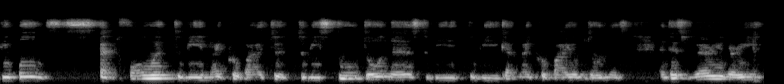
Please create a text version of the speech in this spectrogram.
people stepped forward to be microbiome to, to be stool donors, to be to be gut microbiome donors, and that's very very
